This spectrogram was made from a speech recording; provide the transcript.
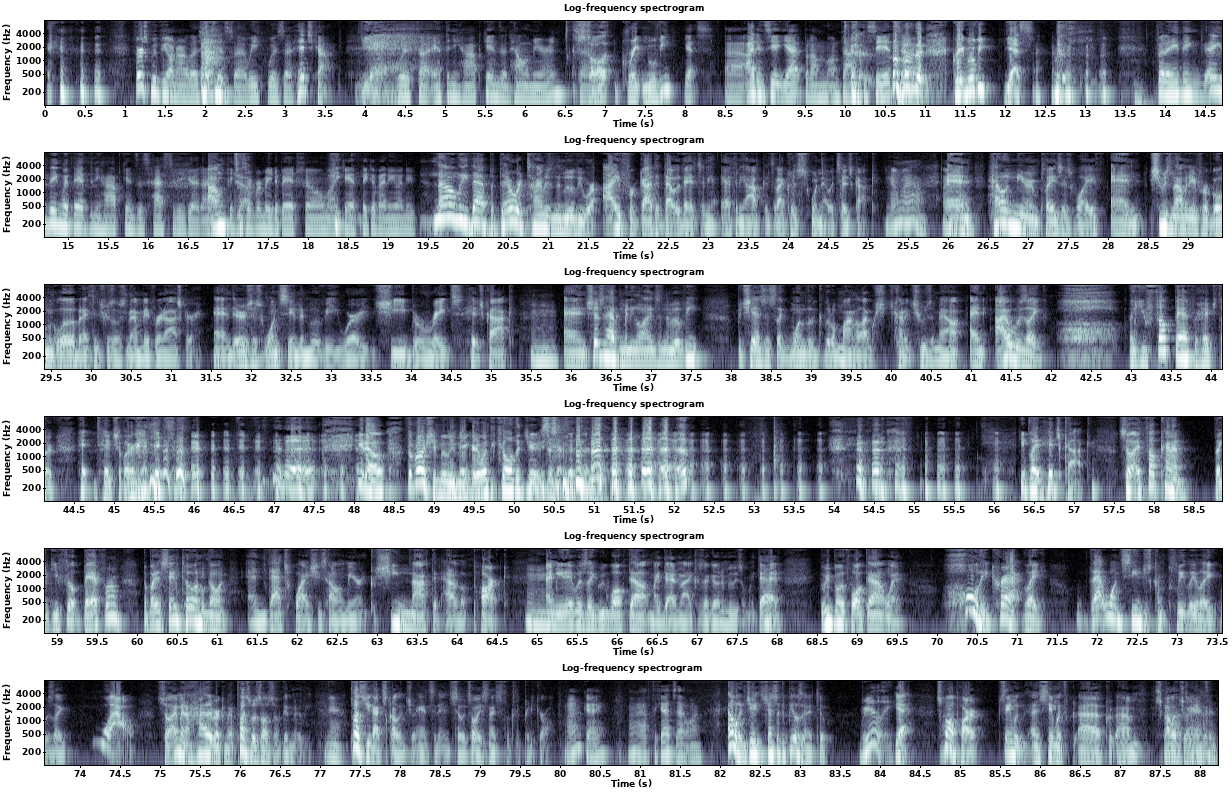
first movie on our list this uh, week was uh, Hitchcock Yeah. with uh, Anthony Hopkins and Helen Mirren. So, Saw it. Great movie. Yes. Uh, I didn't see it yet, but I'm I'm dying to see it. So. Great movie. Yes. But anything anything with Anthony Hopkins is, has to be good. I don't I'm think t- he's ever made a bad film. I can't think of anyone who. Not only that, but there were times in the movie where I forgot that that was Anthony, Anthony Hopkins, and I could have sworn that was Hitchcock. Oh wow. Okay. And Helen Mirren plays his wife, and she was nominated for a Golden Globe, and I think she was also nominated for an Oscar. And there's this one scene in the movie where she berates Hitchcock, mm-hmm. and she doesn't have many lines in the movie, but she has this like one little, little monologue where she kind of chews him out, and I was like. Like you felt bad for Hitler, Hit, Hitler, you know, the Russian movie maker who went to kill the Jews. he played Hitchcock. So I felt kind of like you felt bad for him, but by the same token, I'm going, and that's why she's Helen Mirren because she knocked it out of the park. Mm-hmm. I mean, it was like we walked out, my dad and I, because I go to movies with my dad. We both walked out and went, "Holy crap!" Like that one scene just completely like was like, "Wow." So I mean, I highly recommend. Plus, it was also a good movie. Yeah. Plus, you got Scarlett Johansson in, so it's always nice to look at a pretty girl. okay. I have to catch that one. Oh, and J- Jessica Biel's in it too. Really? Yeah, small part. Same with uh, same with uh, um, Scarlett Johansson. Johansson.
